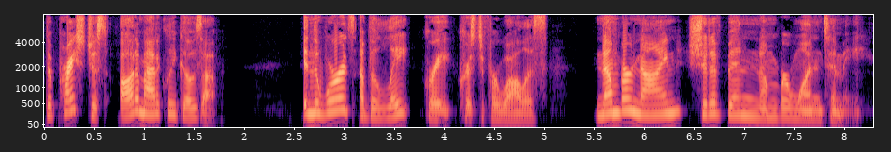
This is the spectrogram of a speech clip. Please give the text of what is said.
the price just automatically goes up. In the words of the late, great Christopher Wallace, number nine should have been number one to me.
